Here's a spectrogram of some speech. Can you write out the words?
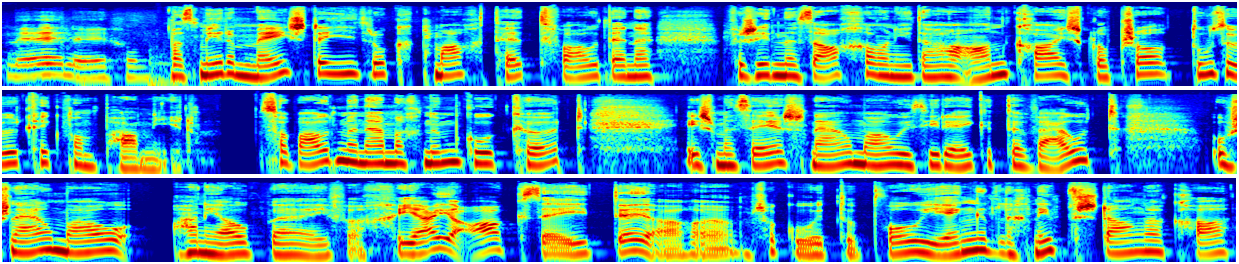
Nein, nein, komm. Was mir am meisten Eindruck gemacht hat von all diesen verschiedenen Sachen, die ich hier hatte, ist glaube ich, schon die Auswirkung von Pamir. Sobald man nämlich nicht mehr gut hört, ist man sehr schnell mal in seiner eigenen Welt. Und schnell mal habe ich auch einfach «Ja, ja» gesagt, «Ja, ja, schon gut», obwohl ich eigentlich nicht verstanden habe,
